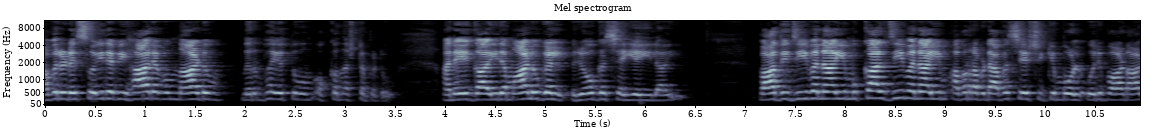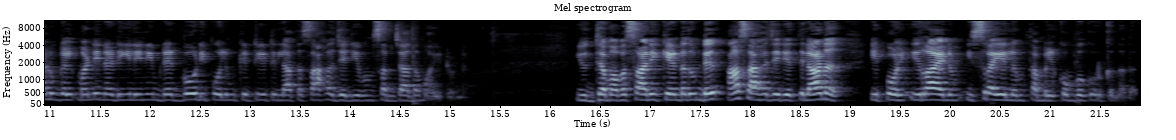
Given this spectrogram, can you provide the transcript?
അവരുടെ സ്വൈരവിഹാരവും നാടും നിർഭയത്വവും ഒക്കെ നഷ്ടപ്പെട്ടു. അനേകായിരം ആളുകൾ രോഗശയ്യയിലായി. പാതി ജീവനായും മുക്കാൽ ജീവനായും അവർ അവിടെ അവശേഷിക്കുമ്പോൾ ഒരുപാട് ആളുകൾ മണ്ണിനടിയിൽ ഇനിയും ഡെഡ് ബോഡി പോലും കിട്ടിയിട്ടില്ലാത്ത സാഹചര്യവും സംജാതമായിട്ടുണ്ട്. യുദ്ധം അവസാനിക്കേണ്ടതുണ്ട്. ആ സാഹചര്യത്തിലാണ് ഇപ്പോൾ ഇറാനും ഇസ്രായേലും തമ്മിൽ കൊമ്പ് കോർക്കുന്നത്.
